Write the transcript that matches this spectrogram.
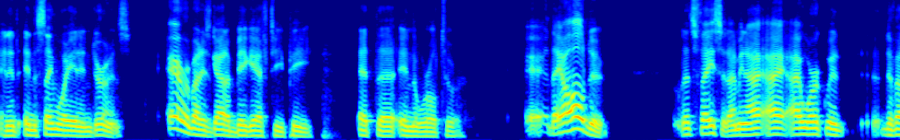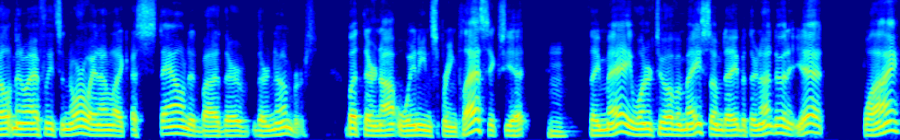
And in, in the same way in endurance, everybody's got a big FTP at the in the world tour. Eh, they all do. Let's face it. I mean, I, I, I work with developmental athletes in Norway, and I'm like astounded by their their numbers. But they're not winning spring classics yet. Mm. They may one or two of them may someday, but they're not doing it yet. Why?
